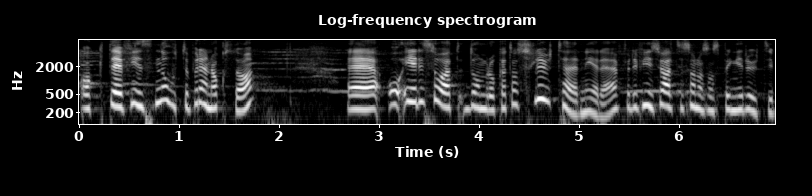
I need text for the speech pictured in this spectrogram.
Och det finns noter på den också. Eh, och är det så att de råkar ta slut här nere, för det finns ju alltid sådana som springer ut i,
